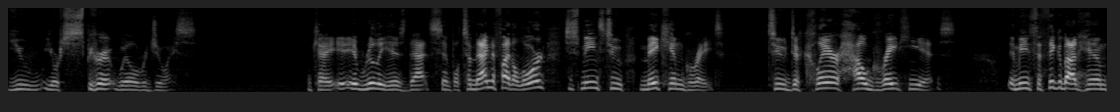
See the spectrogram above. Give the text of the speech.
you, your spirit will rejoice. Okay? It, it really is that simple. To magnify the Lord just means to make him great, to declare how great he is. It means to think about him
